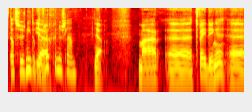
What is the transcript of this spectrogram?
Dat ze dus niet op de ja. vlucht kunnen slaan. Ja, maar uh, twee dingen. Uh,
